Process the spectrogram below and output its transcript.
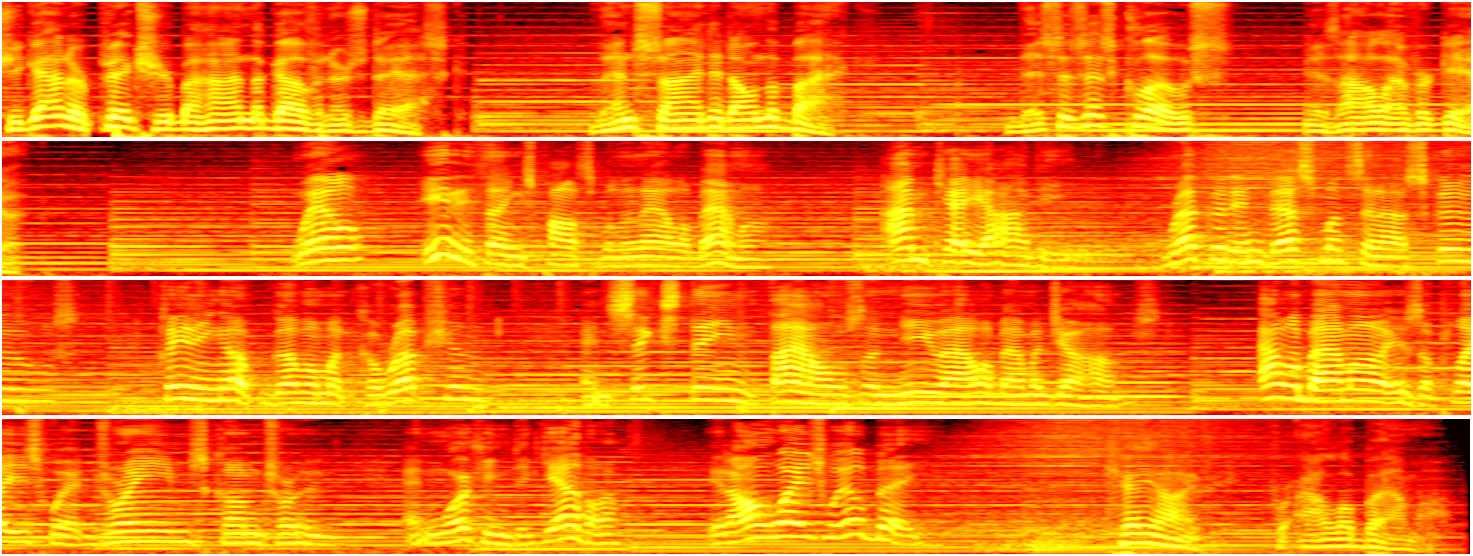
She got her picture behind the governor's desk, then signed it on the back. This is as close as I'll ever get. Well, anything's possible in Alabama. I'm Kay Ivey. Record investments in our schools, cleaning up government corruption, and 16,000 new Alabama jobs. Alabama is a place where dreams come true, and working together, it always will be. Kay Ivey for Alabama.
